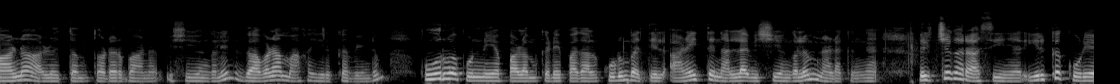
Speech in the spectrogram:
மன அழுத்தம் தொடர்பான விஷயங்களில் கவனமாக இருக்க வேண்டும். பூர்வ புண்ணிய பலம் கிடைப்பதால் குடும்பத்தில் அனைத்து நல்ல விஷயங்களும் நடக்குங்க. விருச்சிக ராசியினர் இருக்கக்கூடிய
